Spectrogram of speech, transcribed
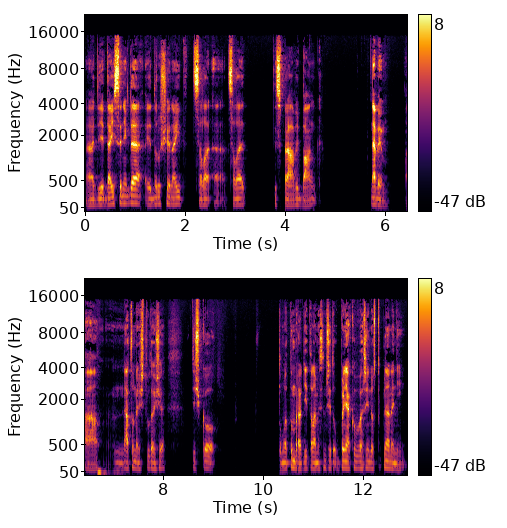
eh, dají se někde jednoduše najít celé, eh, celé ty zprávy bank? Nevím. A já to nečtu, takže těžko tomhle tom radit, ale myslím, že to úplně jako veřejně dostupné není.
